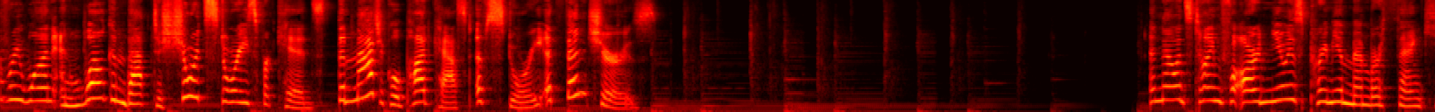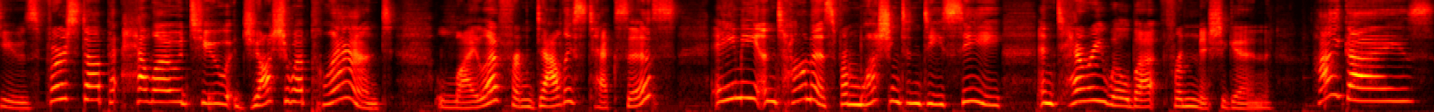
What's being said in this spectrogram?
everyone, and welcome back to Short Stories for Kids, the magical podcast of story adventures. And now it's time for our newest premium member thank yous. First up, hello to Joshua Plant, Lila from Dallas, Texas, Amy and Thomas from Washington, D.C., and Terry Wilbur from Michigan. Hi, guys!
